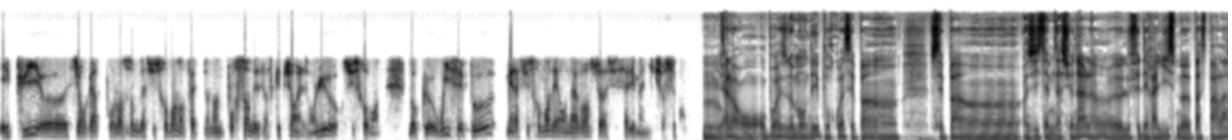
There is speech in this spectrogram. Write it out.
Et puis, euh, si on regarde pour l'ensemble de la Suisse romande, en fait, 90% des inscriptions, elles ont lieu en Suisse romande. Donc euh, oui, c'est peu, mais la Suisse romande est en avance sur la Suisse alémanique sur ce coup. Hum, alors, on, pourrait se demander pourquoi c'est pas un, pas un, système national. Hein. Le fédéralisme passe par là?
